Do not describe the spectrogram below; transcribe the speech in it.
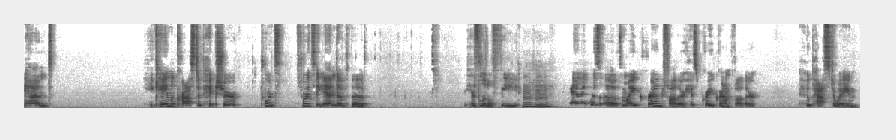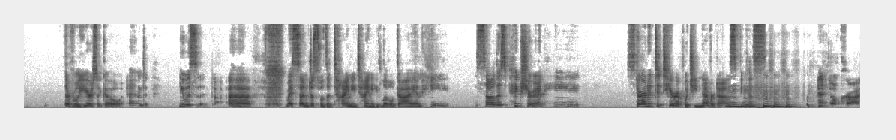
and he came across a picture towards towards the end of the his little feed. Mm-hmm and it was of my grandfather, his great grandfather, who passed away several years ago. And he was, uh, my son just was a tiny, tiny little guy, and he saw this picture and he started to tear up, which he never does mm-hmm. because men don't cry.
